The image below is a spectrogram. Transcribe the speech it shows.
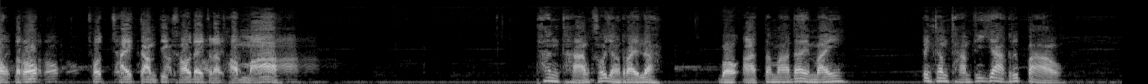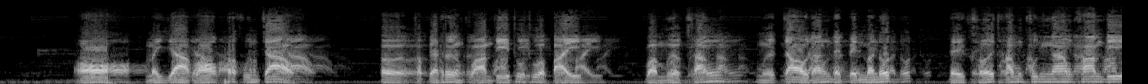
ตกตรก ชดใช้กรรมที่เขาได้กระทำมา ท่านถามเขาอย่างไรล่ะ บอกอาตมาได้ไหม เป็นคำถามที่ยากหรือเปล่า อ๋อ ไม่ยากหรอกพระคุณเจ้า เออ ก็เป็นเรื่องความดีทั่วๆไป ว่าเมื่อครั้ง เมื่อเจ้านั้นได้เป็นมนุษย์ ได้เคยทำคุณงามความดี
